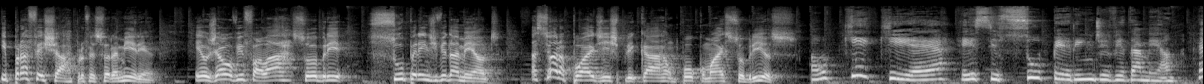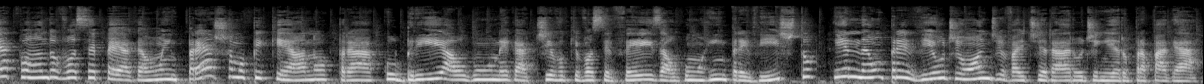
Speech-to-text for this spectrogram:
E para fechar, professora Miriam, eu já ouvi falar sobre superendividamento. A senhora pode explicar um pouco mais sobre isso? O que, que é esse superendividamento? É quando você pega um empréstimo pequeno para cobrir algum negativo que você fez, algum imprevisto e não previu de onde vai tirar o dinheiro para pagar.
